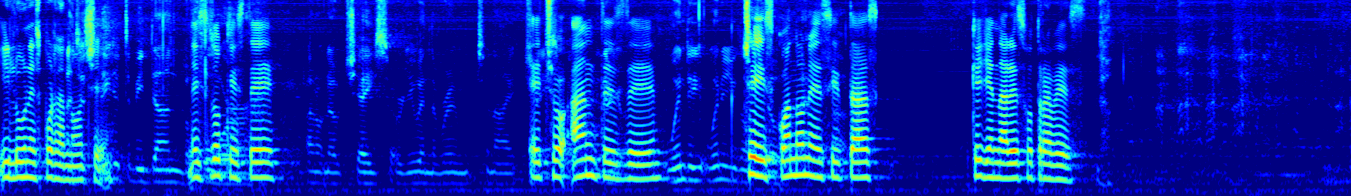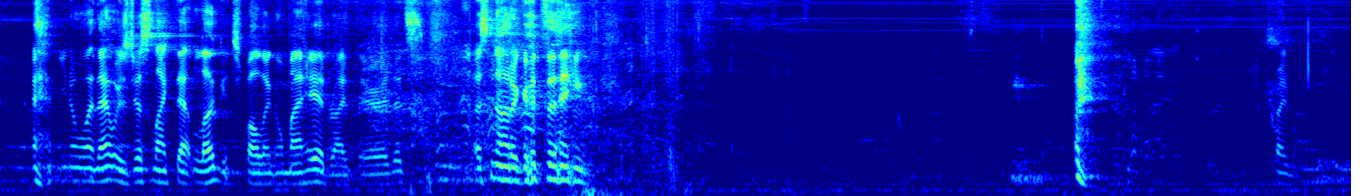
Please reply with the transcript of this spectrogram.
y lunes por la noche. Necesito que esté hecho antes de... Chase, ¿cuándo necesitas que llenar eso otra vez? You know what? That was just like that luggage falling on my head right there. That's that's not a good thing. I really need it cleaned up tomorrow at some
